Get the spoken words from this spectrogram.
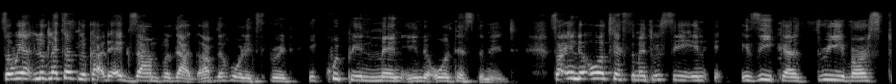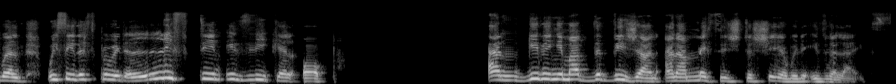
So we look. Let us look at the example that of the Holy Spirit equipping men in the Old Testament. So in the Old Testament, we see in Ezekiel three verse twelve, we see the Spirit lifting Ezekiel up and giving him a the vision and a message to share with the Israelites.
